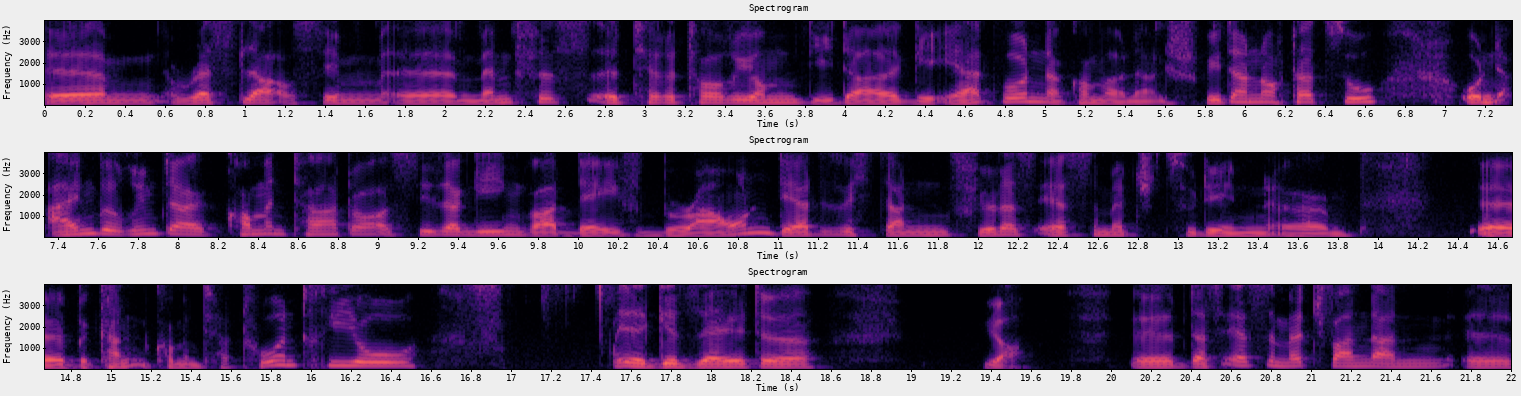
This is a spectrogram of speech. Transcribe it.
ähm, Wrestler aus dem äh, Memphis-Territorium, die da geehrt wurden. Da kommen wir dann später noch dazu. Und ein berühmter Kommentator aus dieser Gegend war Dave Brown, der sich dann für das erste Match zu den äh, äh, bekannten Kommentatoren-Trio äh, gesellte. Ja, äh, das erste Match war dann äh,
